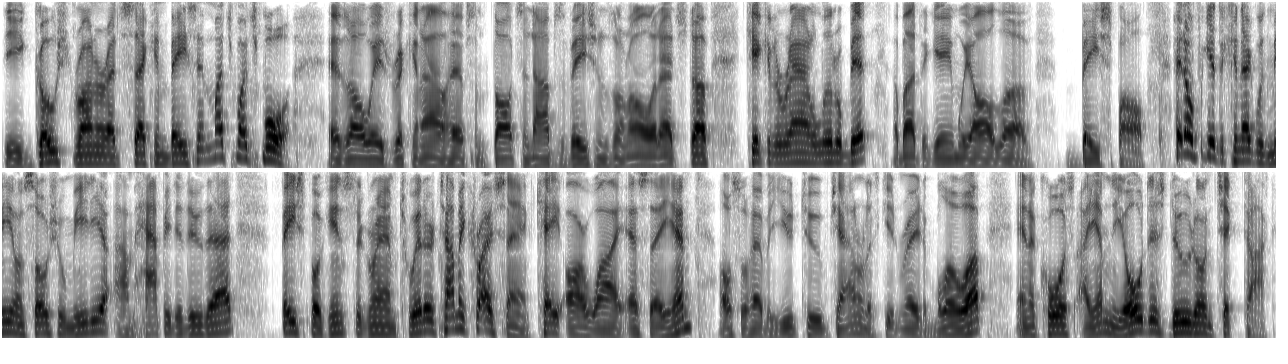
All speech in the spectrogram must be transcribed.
the ghost runner at second base, and much, much more. As always, Rick and I'll have some thoughts and observations on all of that stuff, kick it around a little bit about the game we all love. Baseball. Hey, don't forget to connect with me on social media. I'm happy to do that. Facebook, Instagram, Twitter. Tommy Krysan, K R Y S A N. Also have a YouTube channel that's getting ready to blow up. And of course, I am the oldest dude on TikTok.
